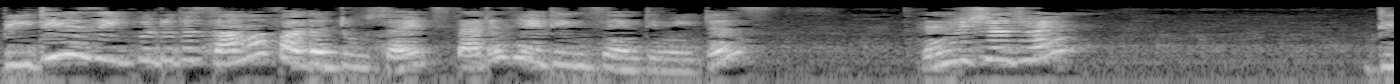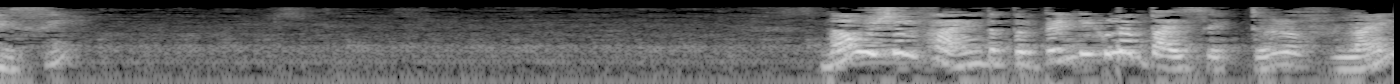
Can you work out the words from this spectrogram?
BD is equal to the sum of other two sides that is 18 centimeters. Then we shall join DC. Now we shall find the perpendicular bisector of line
